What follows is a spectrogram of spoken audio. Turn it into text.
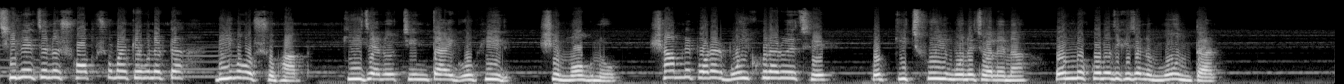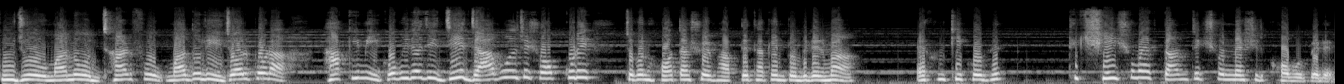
ছেলের যেন সব সময় কেমন একটা বিমর্ষ ভাব। কি যেন চিন্তায় গভীর সে মগ্ন। সামনে পড়ার বই খোলা রয়েছে। ওর কিছুই মনে চলে না। অন্য কোনো দিকে যেন মন তার। পুজো, মানত, ঝাড়ফুঁক, মাদুলি, জলপড়া হাকিমি কবিরাজি যে যা বলছে সব করে যখন হতাশ হয়ে ভাবতে থাকেন প্রবীরের মা, এখন কি করবেন? ঠিক সেই সময় এক তান্ত্রিক সন্ন্যাসীর খবর পেলেন।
